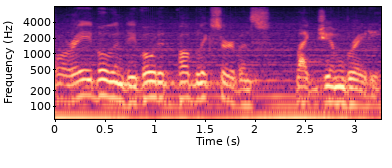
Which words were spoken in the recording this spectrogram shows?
Or able and devoted public servants like Jim Brady.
